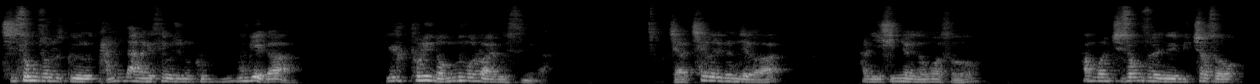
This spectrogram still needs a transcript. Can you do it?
지성소를 그 단단하게 세워주는 그 무게가 1톤이 넘는 걸로 알고 있습니다. 제가 책을 읽은 지가 한 20년이 넘어서 한번 지성소에 미쳐서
